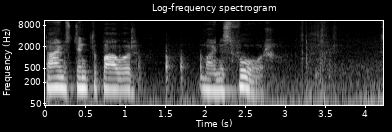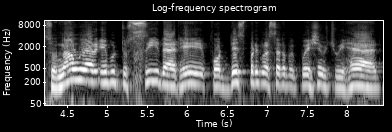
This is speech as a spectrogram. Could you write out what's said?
times 10 to the power minus 4. So now we are able to see that, hey, for this particular set of equations which we had,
